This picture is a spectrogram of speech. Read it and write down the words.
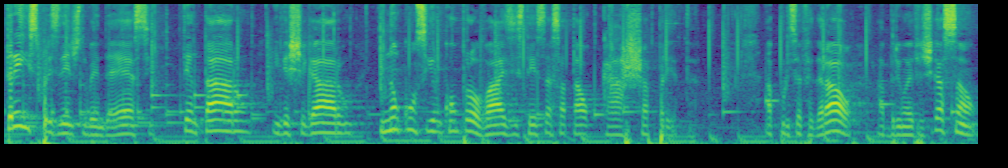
três presidentes do BNDES tentaram, investigaram e não conseguiram comprovar a existência dessa tal caixa preta. A Polícia Federal abriu uma investigação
